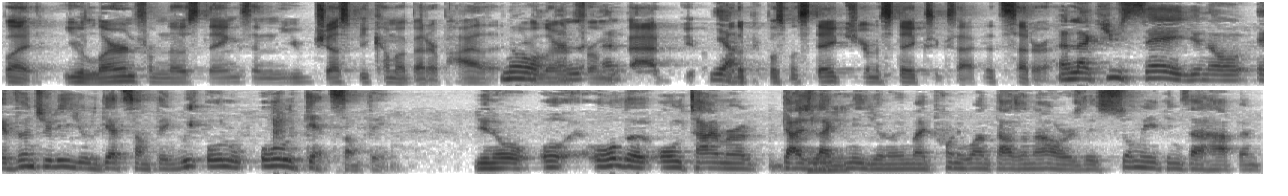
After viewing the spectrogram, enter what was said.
but you learn from those things, and you just become a better pilot. No, you learn and, from and, bad people, yeah. other people's mistakes, your mistakes, etc. And like you say, you know, eventually you'll get something. We all all get something you know, all, all the old timer guys mm-hmm. like me, you know, in my 21,000 hours, there's so many things that happen.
